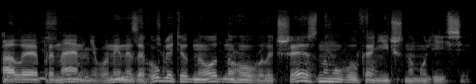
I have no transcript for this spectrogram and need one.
але принаймні вони не загублять одне одного у величезному вулканічному лісі.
